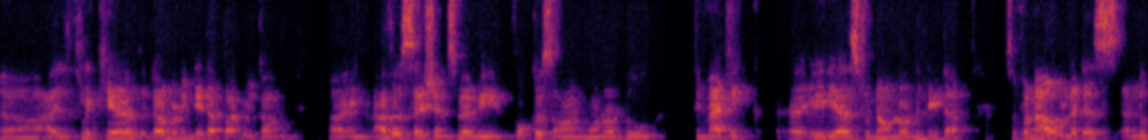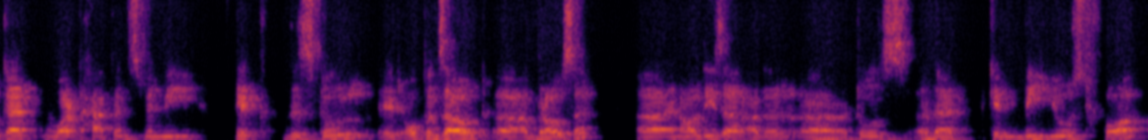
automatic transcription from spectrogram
Uh, I'll click here. The downloading data part will come uh, in other sessions where we focus on one or two thematic uh, areas to download the data. So for now, let us uh, look at what happens when we click this tool. It opens out uh, a browser uh, and all these are other uh, tools uh, that can be used for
